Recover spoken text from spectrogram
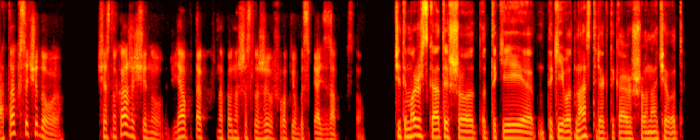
А так все чудово. Чесно кажучи, ну, я б так, напевно, ще служив років без 5 запросто. Чи ти можеш сказати, що от такий, такий от настрій, як ти кажеш, що наче от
